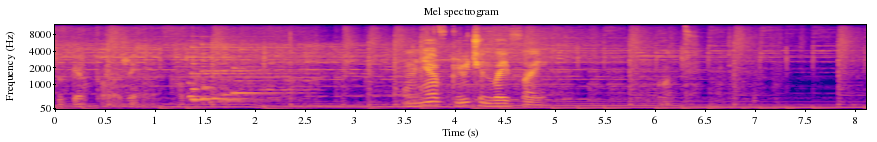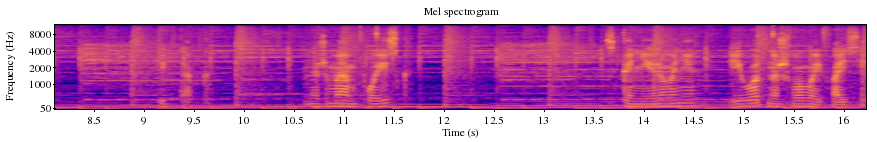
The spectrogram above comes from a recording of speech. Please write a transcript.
Супер положение. У меня включен Wi-Fi. Вот. Итак. Нажимаем поиск. Сканирование. И вот нашло Wi-Fi сеть.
